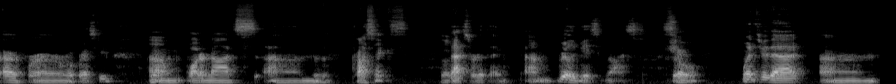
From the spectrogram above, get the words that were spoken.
or for our rope rescue, um, water knots, um, Prusiks, Yeah. that sort of thing. Um, really basic knots. Sure. So went through that, um,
